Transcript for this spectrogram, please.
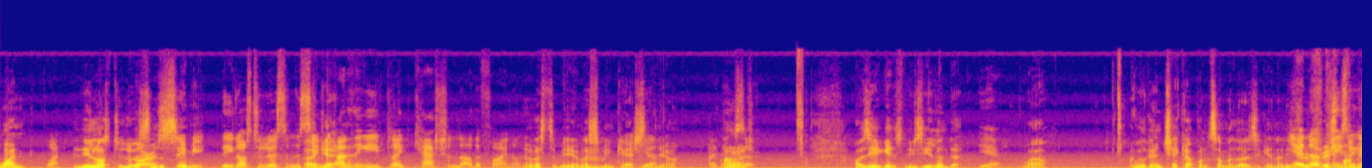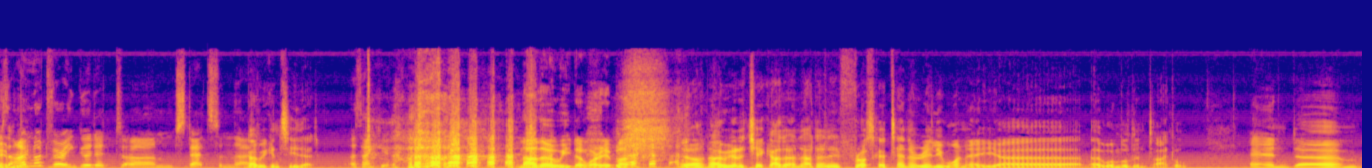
One, one. and he lost to Lewis in the semi. He lost to Lewis in the semi. Okay. I think he played Cash in the other final. It must have been. It must have been cash then, Yeah. yeah. I think All right. so. Aussie against New Zealander. Yeah. Wow. We'll go and check up on some of those again. I need yeah, to no, refresh please, my memory. I'm not very good at um, stats and that. no, we can see that. Uh, thank you. Neither are we. Don't worry about it. yeah, no, we're going to check. I don't, I don't know if Roscoe Tanner really won a, uh, a Wimbledon title. And um,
